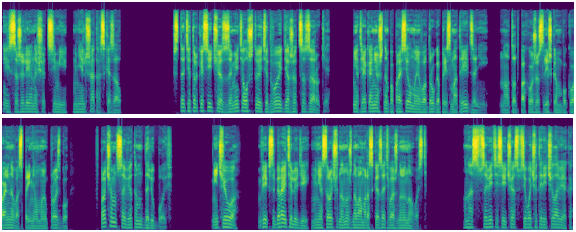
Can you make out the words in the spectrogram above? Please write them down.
и сожалею насчет семьи, мне Ильшат рассказал». Кстати, только сейчас заметил, что эти двое держатся за руки. Нет, я, конечно, попросил моего друга присмотреть за ней, но тот, похоже, слишком буквально воспринял мою просьбу. Впрочем, советом да любовь. «Ничего. Вик, собирайте людей. Мне срочно нужно вам рассказать важную новость». «У нас в Совете сейчас всего четыре человека.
